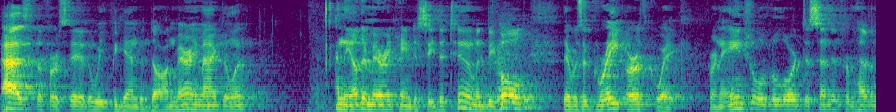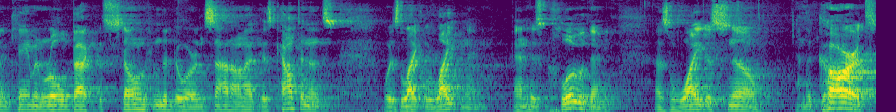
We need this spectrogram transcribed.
as the first day of the week began to dawn, Mary Magdalene and the other Mary came to see the tomb, and behold, there was a great earthquake. For an angel of the Lord descended from heaven and came and rolled back the stone from the door and sat on it. His countenance was like lightning, and his clothing as white as snow. And the guards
